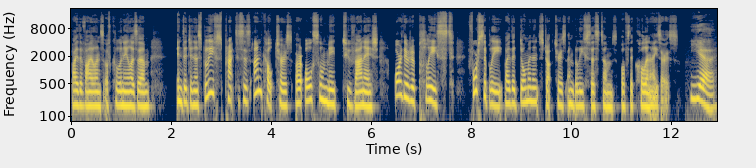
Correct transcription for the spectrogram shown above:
by the violence of colonialism, Indigenous beliefs, practices, and cultures are also made to vanish or they're replaced forcibly by the dominant structures and belief systems of the colonizers. Yeah,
